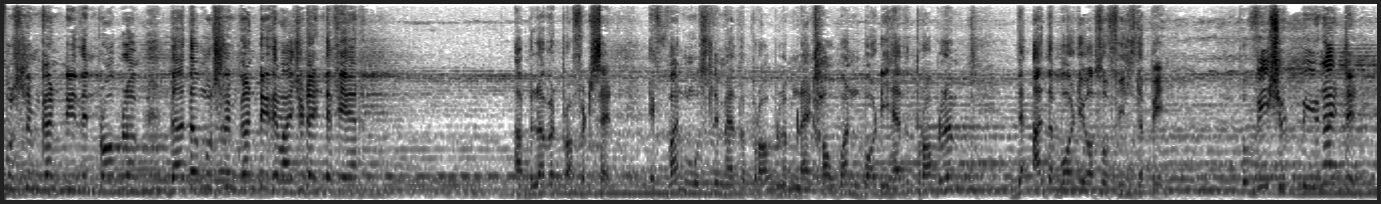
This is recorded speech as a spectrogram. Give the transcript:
Muslim country is in problem, the other Muslim country say, why should I interfere? Our beloved Prophet said, if one Muslim has a problem, like how one body has a problem, the other body also feels the pain. So we should be united.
